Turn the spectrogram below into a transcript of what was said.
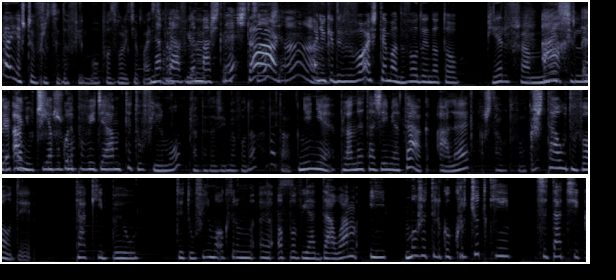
Ja jeszcze wrócę do filmu, pozwolicie Państwo Naprawdę, na masz też Tak. coś? A. Aniu, kiedy wywołałaś temat wody, no to pierwsza myśl, Ach, e, jaka Aniu, czy ja w ogóle powiedziałam tytuł filmu? Planeta Ziemia, woda? Chyba tak. Nie, nie, Planeta Ziemia tak, ale Kształt wody. Kształt wody. Taki był tytuł filmu, o którym e, opowiadałam i może tylko króciutki cytacik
